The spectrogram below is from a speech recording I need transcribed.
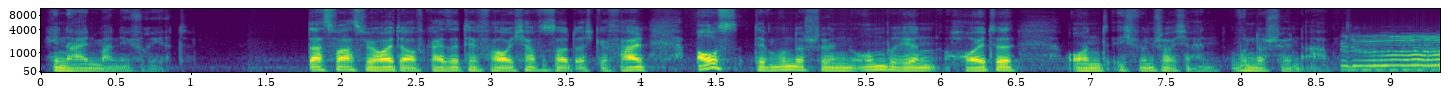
hineinmanövriert. Das war's für heute auf Kaiser TV. Ich hoffe, es hat euch gefallen. Aus dem wunderschönen Umbrien heute und ich wünsche euch einen wunderschönen Abend.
